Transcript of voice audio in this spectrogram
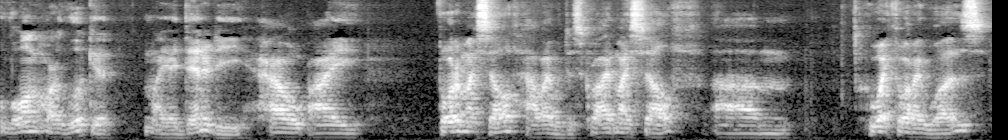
long, hard look at my identity, how I thought of myself, how I would describe myself, um, who I thought I was.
